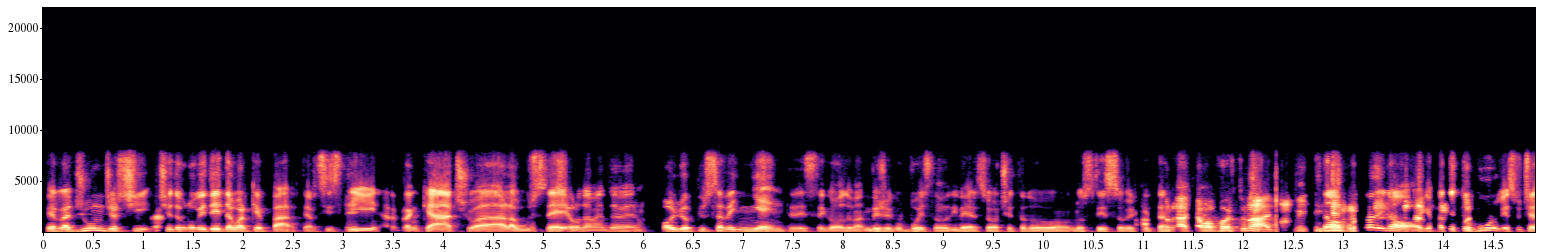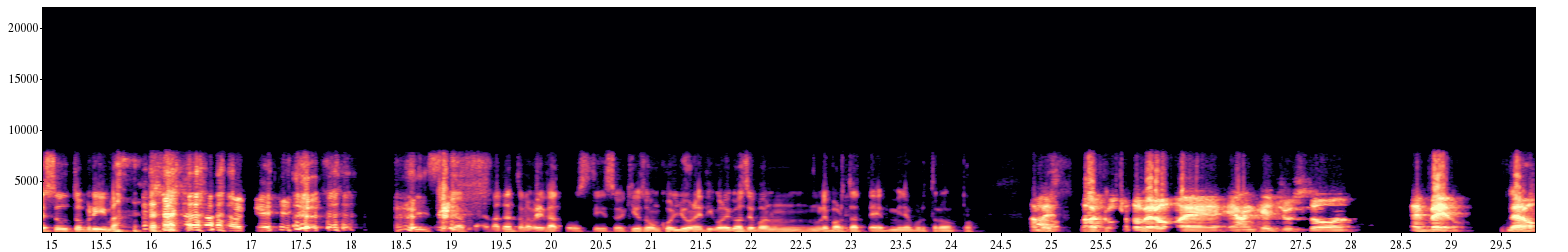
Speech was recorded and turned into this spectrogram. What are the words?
Per raggiungerci Eh. ci devono vedere da qualche parte, al Sistina, al Brancaccio, all'Augusteo. Assolutamente vero. Non voglio più sapere niente di queste cose, ma invece con voi è stato diverso. Ho accettato lo stesso perché tanto... Allora, siamo fortunati. quindi- No, purtroppo no, perché mi ha detto culo che è successo tutto prima. Ok. Sì, sì, vabbè, ma tanto l'avrei fatto lo stesso, perché io sono un coglione, dico le cose e poi non, non le porto a termine, purtroppo. Vabbè, Ah, d'accordo, però è, è anche giusto, è vero, però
